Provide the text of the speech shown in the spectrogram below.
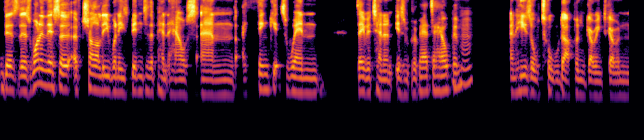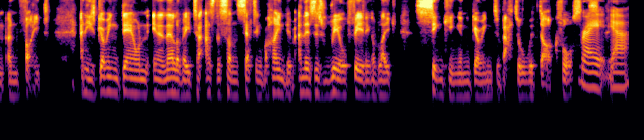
There's there's one in this uh, of Charlie when he's been to the penthouse, and I think it's when David Tennant isn't prepared to help him, Mhm. And he's all tooled up and going to go and, and fight, and he's going down in an elevator as the sun's setting behind him, and there's this real feeling of like sinking and going to battle with dark forces Right. Yeah.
